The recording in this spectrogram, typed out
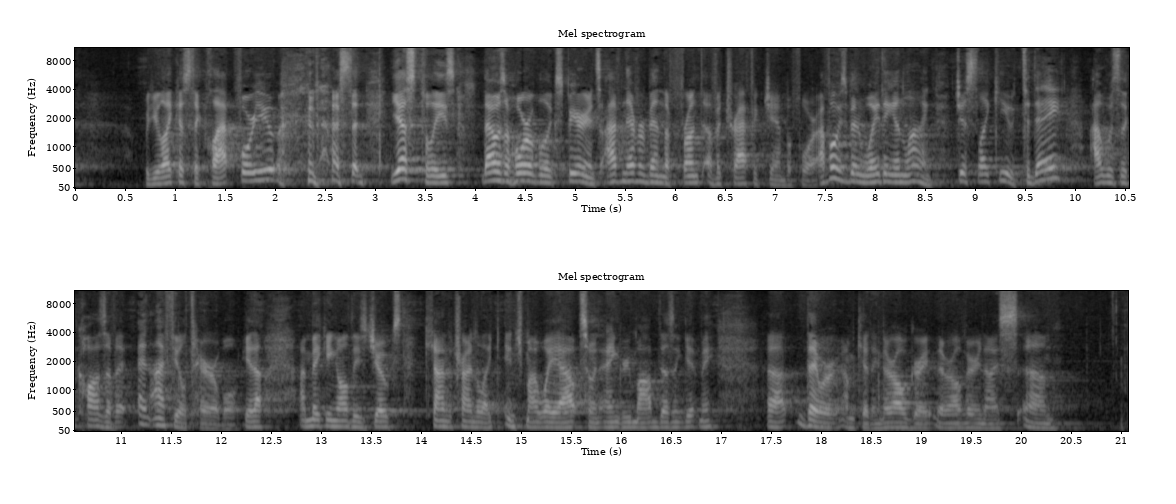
would you like us to clap for you? And I said, Yes, please. That was a horrible experience. I've never been the front of a traffic jam before. I've always been waiting in line, just like you. Today, I was the cause of it, and I feel terrible. You know, I'm making all these jokes, kind of trying to like inch my way out so an angry mob doesn't get me. Uh, they were, I'm kidding, they're all great. They're all very nice. Um,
